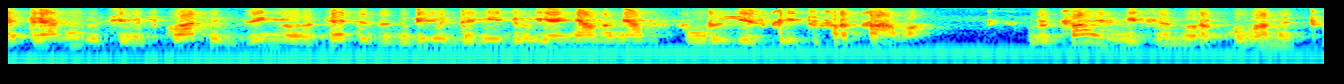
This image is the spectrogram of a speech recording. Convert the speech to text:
е трябвало да си разклатят взаимно ръцете, за да видят дали другия няма някакво оръжие скрито в ръкава. Затова е измислено ръкуването.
